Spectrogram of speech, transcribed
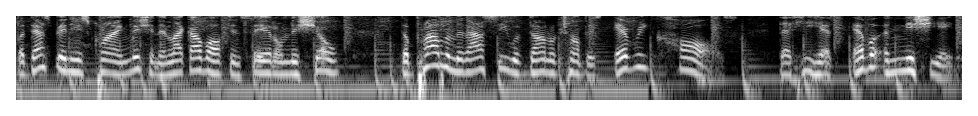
But that's been his crying mission. And like I've often said on this show, The problem that I see with Donald Trump is every cause that he has ever initiated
